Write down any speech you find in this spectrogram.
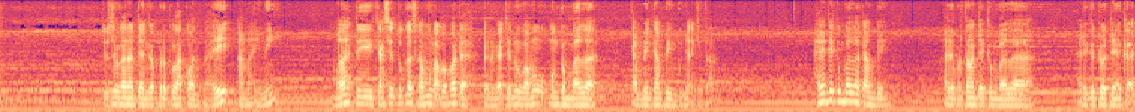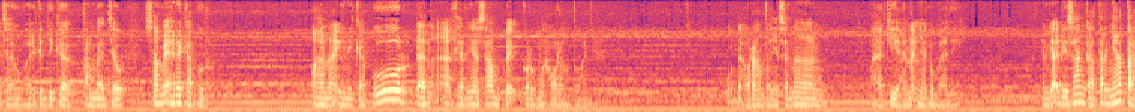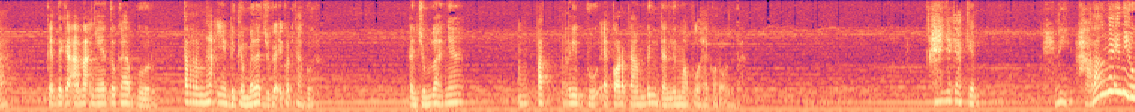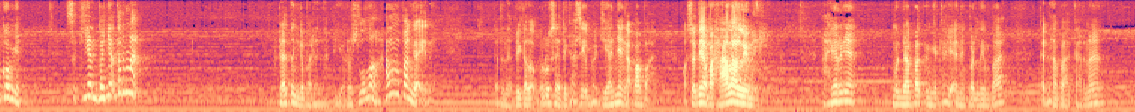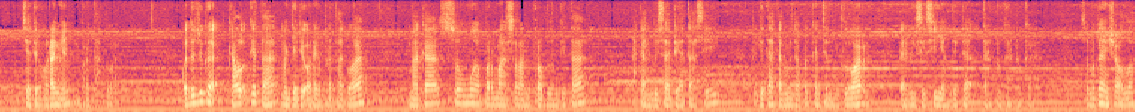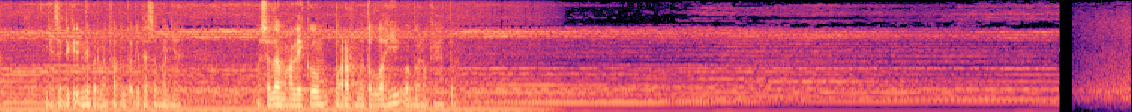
justru karena dianggap berkelakuan baik anak ini malah dikasih tugas kamu nggak apa-apa dah biar nggak jenuh kamu menggembala kambing-kambing punya kita. Hari dia gembala kambing. Hari pertama dia gembala hari kedua dia agak jauh hari ketiga tambah jauh sampai akhirnya kabur. Anak ini kabur dan akhirnya sampai ke rumah orang tuanya. Udah orang tuanya senang bahagia anaknya kembali. Dan gak disangka ternyata ketika anaknya itu kabur ternak yang digembala juga ikut kabur. Dan jumlahnya 4000 ekor kambing dan 50 ekor unta. Ayahnya kaget. Eh, ini halal nggak ini hukumnya? Sekian banyak ternak. Datang kepada Nabi ya Rasulullah, halal apa nggak ini? Kata Nabi kalau perlu saya dikasih bagiannya nggak apa-apa. Maksudnya apa halal ini? Akhirnya mendapatkan kekayaan yang berlimpah. Kenapa? Karena jadi orang yang bertakwa. Betul juga kalau kita menjadi orang yang bertakwa, maka semua permasalahan problem kita akan bisa diatasi dan kita akan mendapatkan jalan keluar dari sisi yang tidak terduga-duga. Semoga insya Allah yang sedikit ini bermanfaat untuk kita semuanya. Wassalamualaikum warahmatullahi wabarakatuh.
